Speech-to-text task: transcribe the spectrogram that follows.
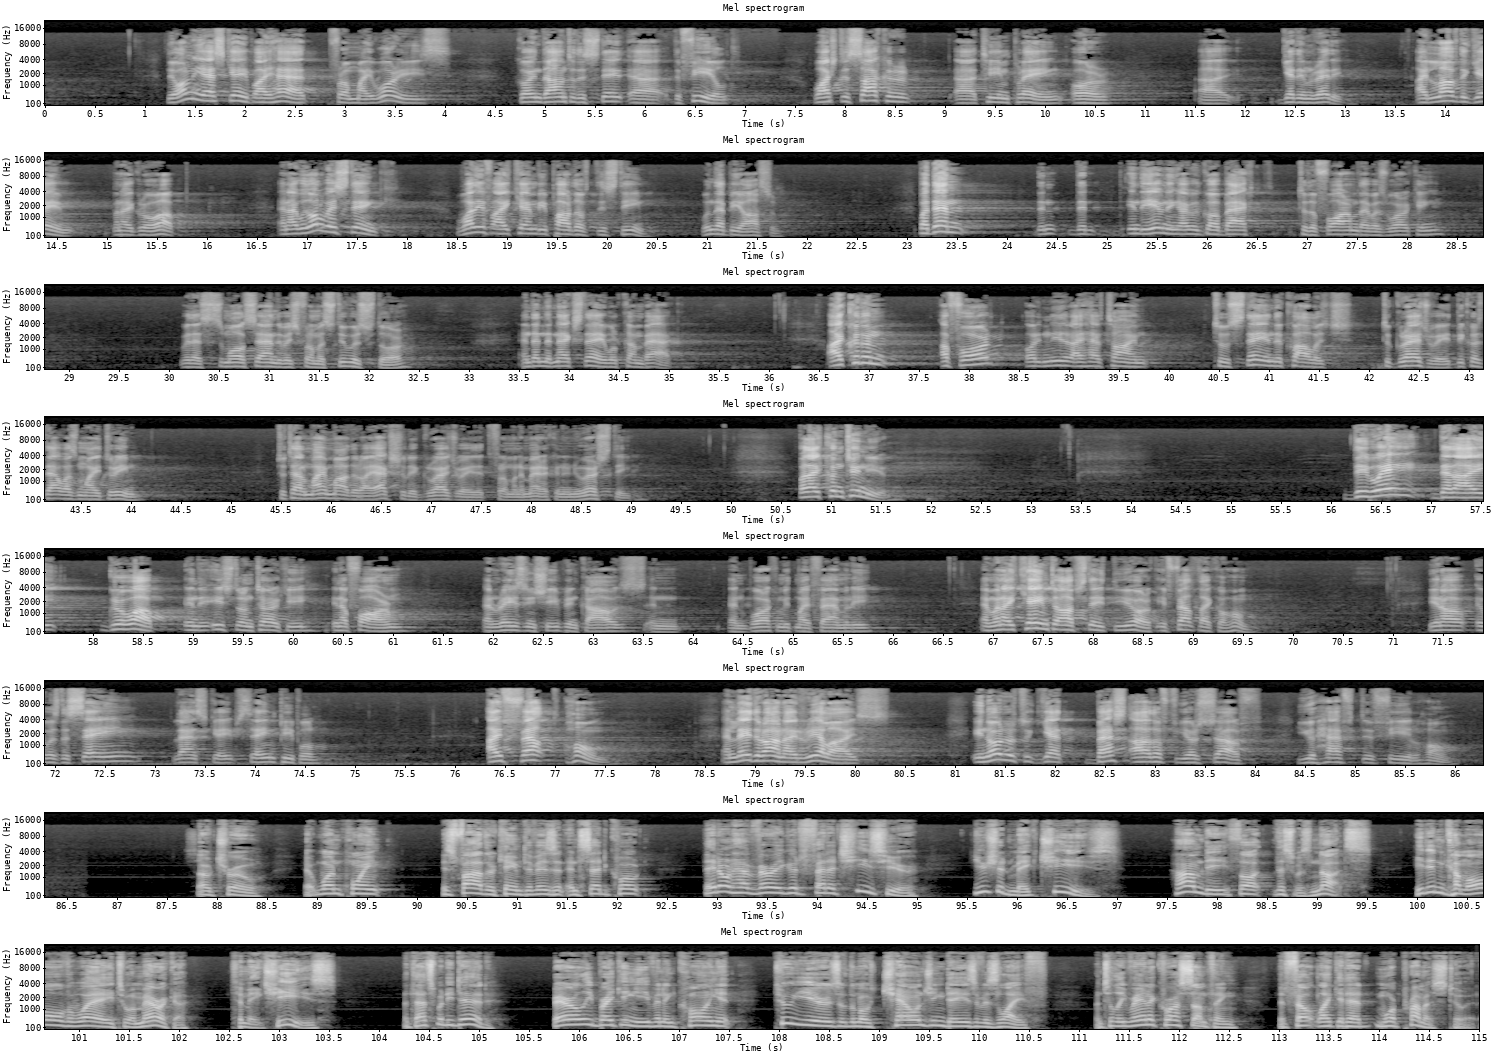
The only escape I had from my worries going down to the, state, uh, the field, watch the soccer uh, team playing or uh, getting ready. I love the game when I grow up. And I would always think, what if I can be part of this team? Wouldn't that be awesome? But then, then, then in the evening, I would go back to the farm that I was working with a small sandwich from a steward store. And then the next day, we'll come back. I couldn't afford, or neither I have time, to stay in the college to graduate because that was my dream to tell my mother I actually graduated from an American university. But I continue. The way that I grew up in the eastern Turkey in a farm and raising sheep and cows and, and working with my family, and when I came to upstate New York, it felt like a home. You know, it was the same landscape, same people, I felt home. And later on, I realized in order to get best out of yourself, you have to feel home. So true. At one point, his father came to visit and said, quote, They don't have very good feta cheese here. You should make cheese. Hamdi thought this was nuts. He didn't come all the way to America to make cheese, but that's what he did barely breaking even and calling it two years of the most challenging days of his life until he ran across something that felt like it had more promise to it.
